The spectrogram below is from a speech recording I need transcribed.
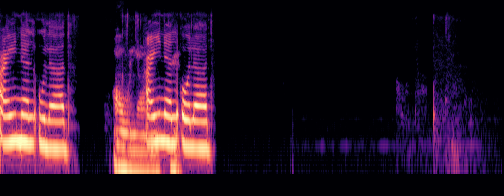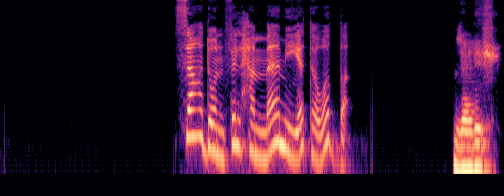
أين الأولاد أولاد. أين الأولاد سعد في الحمام يتوضأ Zarish.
